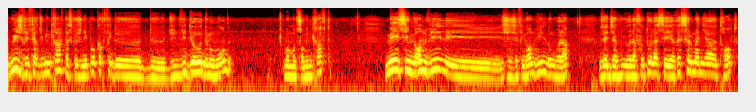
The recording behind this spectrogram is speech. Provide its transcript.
Oui, je vais faire du Minecraft parce que je n'ai pas encore fait de d'une vidéo de mon monde. Mon monde sur Minecraft. Mais c'est une grande ville et j'ai fait une grande ville donc voilà. Vous avez déjà vu la photo là c'est WrestleMania 30.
